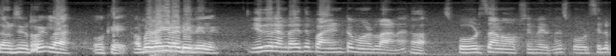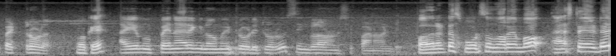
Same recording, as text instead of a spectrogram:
സെവൻ സീറ്റർ അല്ലേ? ഓക്കെ അപ്പൊ ഇതെങ്ങനെ ഡീറ്റെയിൽ ഇത് രണ്ടായിരത്തി പതിനെട്ട് മോഡലാണ് സ്പോർട്സ് ആണ് ഓപ്ഷൻ വരുന്നത്. സ്പോർട്സിൽ പെട്രോൾ ഓക്കെ അയ്യോ മുപ്പതിനായിരം കിലോമീറ്റർ ഓടിയിട്ടുള്ളൂ. സിംഗിൾ ഓണർഷിപ്പ് ആണ് വണ്ടി. പതിനെട്ട് സ്പോർട്സ് എന്ന് പറയുമ്പോൾ ആസ്റ്റേ ആയിട്ട്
